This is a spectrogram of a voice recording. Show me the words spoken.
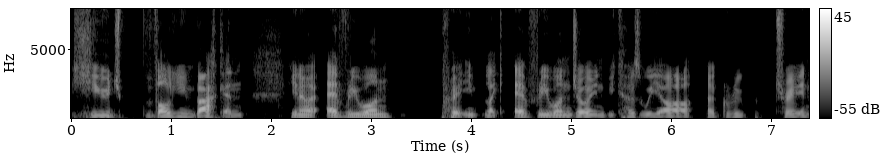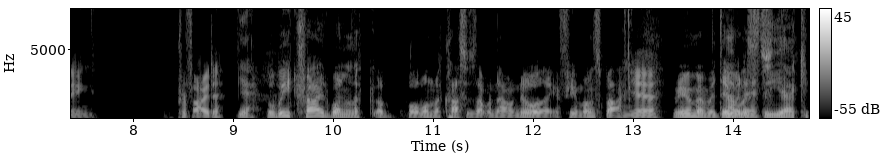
huge volume back and you know everyone pretty like everyone joined because we are a group training provider Yeah. Well, we tried one of the uh, well one of the classes that we now know like a few months back. yeah We remember that doing was it. the uh, Ki-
